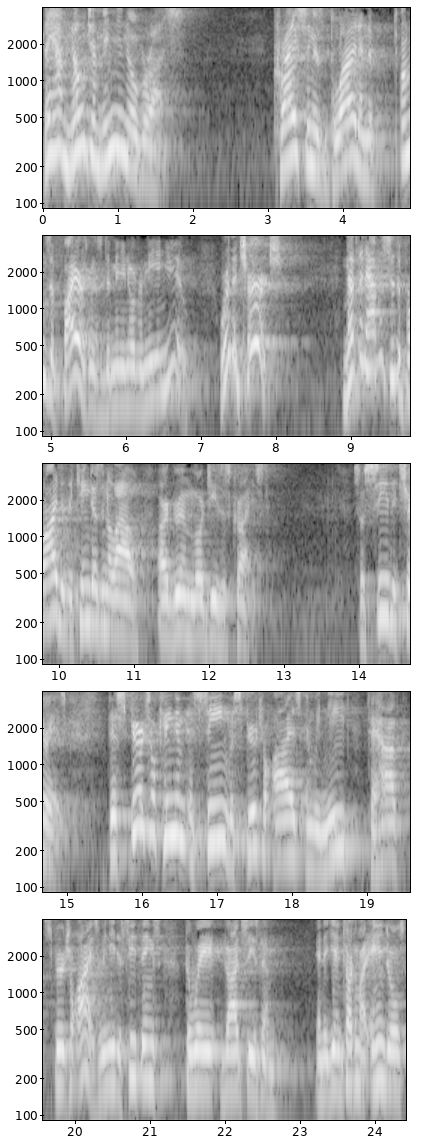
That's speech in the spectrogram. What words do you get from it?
They have no dominion over us. Christ in his blood and the tongues of fire was dominion over me and you. We're the church. Nothing happens to the bride that the king doesn't allow our groom, Lord Jesus Christ. So see the chariots. The spiritual kingdom is seen with spiritual eyes, and we need to have spiritual eyes. We need to see things the way God sees them. And again, talking about angels,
